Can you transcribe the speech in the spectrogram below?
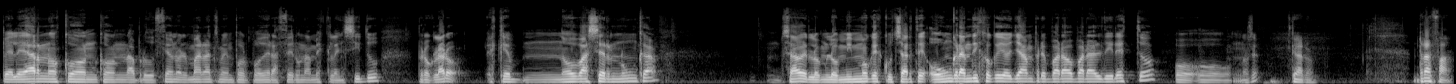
pelearnos con, con la producción o el management por poder hacer una mezcla in situ, pero claro, es que no va a ser nunca ¿sabes? Lo, lo mismo que escucharte o un gran disco que ellos ya han preparado para el directo o, o no sé. Claro. Rafa,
